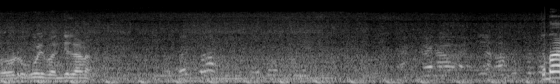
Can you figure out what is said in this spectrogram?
ನೋಡ್ರುಗಳು ಬಂದಿಲ್ಲ ಅಣ್ಣ ಬಾ.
